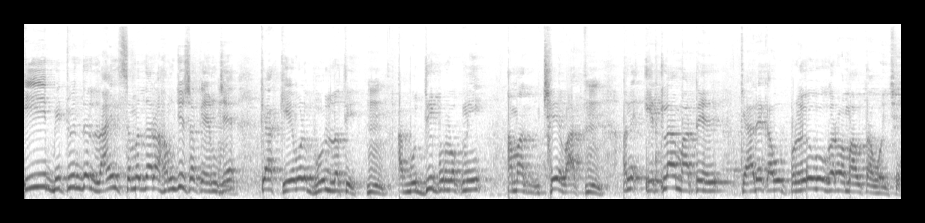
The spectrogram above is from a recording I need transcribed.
એ બિટવીન ધ લાઇન સમજનારા સમજી શકે એમ છે કે આ કેવળ ભૂલ નથી. આ બુદ્ધિપૂર્વકની આમાં છે વાત. અને એટલા માટે ક્યારેક આવું પ્રયોગો કરવામાં આવતા હોય છે.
